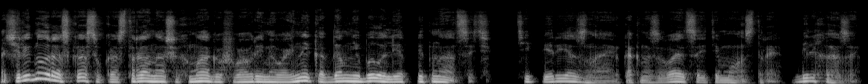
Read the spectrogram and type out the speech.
Очередной рассказ у костра наших магов во время войны, когда мне было лет пятнадцать. Теперь я знаю, как называются эти монстры. Бельхазы.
